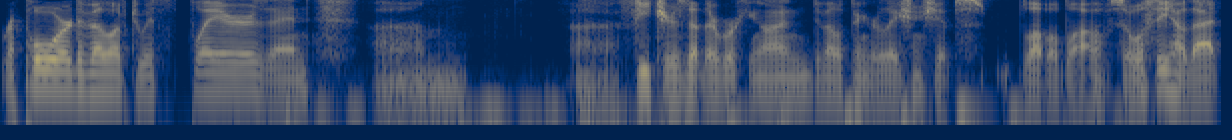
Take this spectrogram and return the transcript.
rapport developed with players and um, uh, features that they're working on, developing relationships, blah, blah, blah. So we'll see how that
